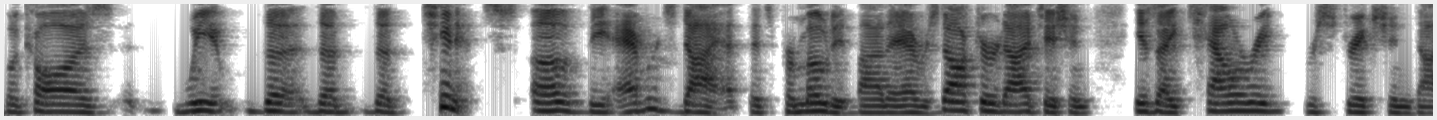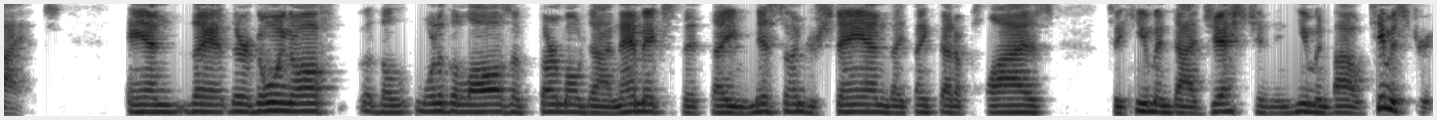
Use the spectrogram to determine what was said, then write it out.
because we the the the tenets of the average diet that's promoted by the average doctor or dietitian is a calorie restriction diet and they they're going off the one of the laws of thermodynamics that they misunderstand they think that applies to human digestion and human biochemistry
